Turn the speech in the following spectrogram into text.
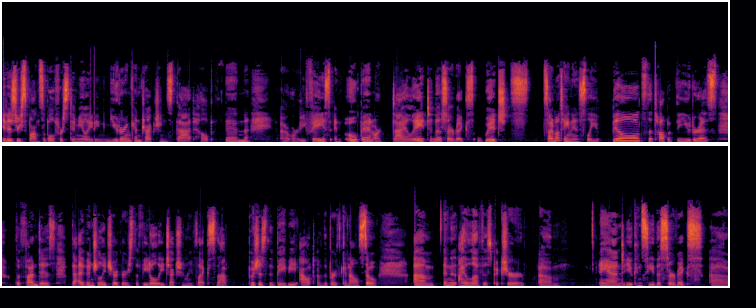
It is responsible for stimulating uterine contractions that help thin uh, or efface and open or dilate the cervix, which simultaneously builds the top of the uterus, the fundus, that eventually triggers the fetal ejection reflex that pushes the baby out of the birth canal. So, um, and I love this picture. Um, and you can see the cervix. Uh,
